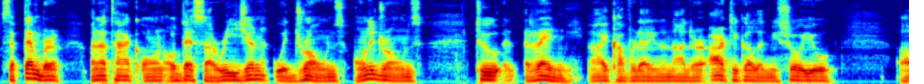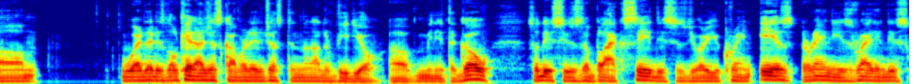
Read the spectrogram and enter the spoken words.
September, an attack on Odessa region with drones, only drones, to Reni. I covered that in another article. Let me show you um, where that is located. I just covered it just in another video a minute ago. So this is the Black Sea. This is where Ukraine is. Reni is right in this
